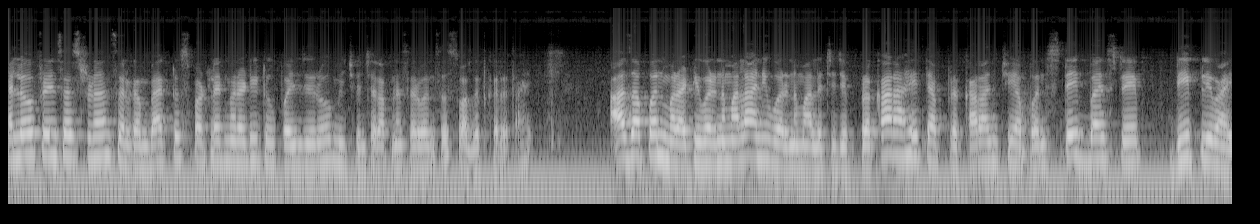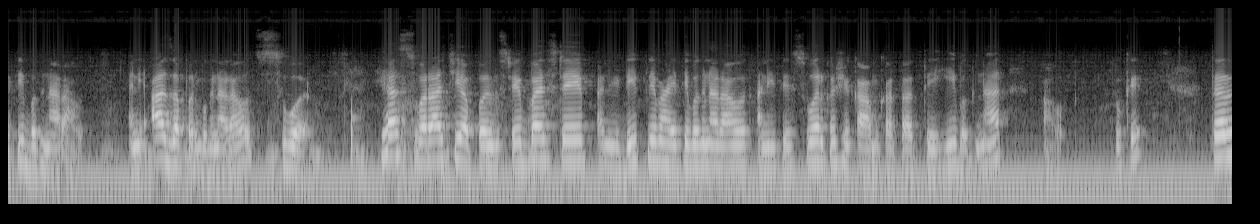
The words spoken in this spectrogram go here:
Hello friends and students welcome back to spotlight Marathi two point zero मी चंचल आपल्या सर्वांचं स्वागत करत आहे. आज आपण मराठी वर्णमाला आणि वर्णमालाचे जे प्रकार आहेत त्या प्रकारांची आपण स्टेप बाय स्टेप डीपली माहिती बघणार आहोत. आणि आज आपण बघणार आहोत स्वर. ह्या स्वराची आपण स्टेप बाय स्टेप आणि डीपली माहिती बघणार आहोत आणि ते स्वर कसे काम करतात तेही बघणार आहोत. ओके तर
